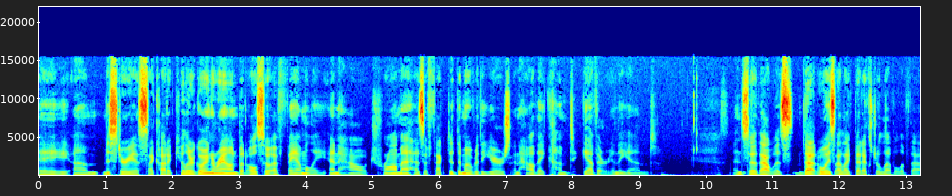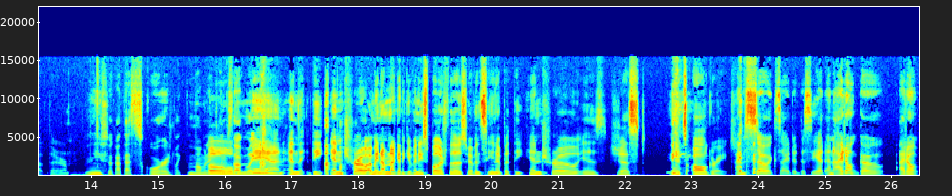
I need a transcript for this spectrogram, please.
a um, mysterious psychotic killer going around, but also a family and how trauma has affected them over the years and how they come together in the end. And so that was that always I like that extra level of that there. And you still got that score, like the moment it Oh comes up. Like, man! and the, the intro. I mean, I'm not going to give any spoilers for those who haven't seen it, but the intro is just it's all great. I'm so excited to see it. And I don't go I don't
